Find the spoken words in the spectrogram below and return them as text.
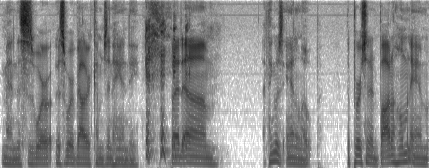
Man, this is where this is where Valerie comes in handy. But um, I think it was Antelope. The person had bought a home in An-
